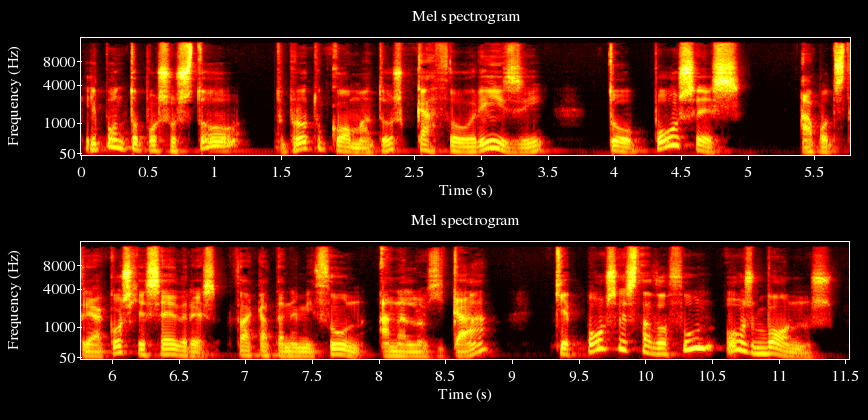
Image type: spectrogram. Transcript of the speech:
Λοιπόν, το ποσοστό του πρώτου κόμματος καθορίζει το πόσες από τις 300 έδρες θα κατανεμηθούν αναλογικά και πόσες θα δοθούν ως μπόνους.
